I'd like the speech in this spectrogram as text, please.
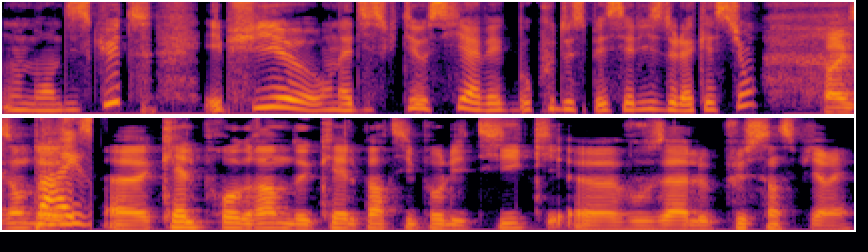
on, en discute. Et puis on a discuté aussi avec beaucoup de spécialistes de la question. Par exemple, Par exemple quel programme de quel parti politique euh, vous a le plus inspiré?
